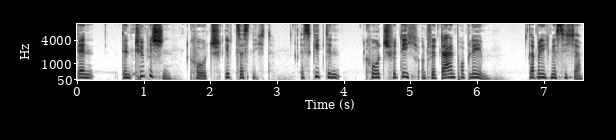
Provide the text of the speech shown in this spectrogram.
Denn den typischen Coach gibt es nicht. Es gibt den Coach für dich und für dein Problem. Da bin ich mir sicher.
